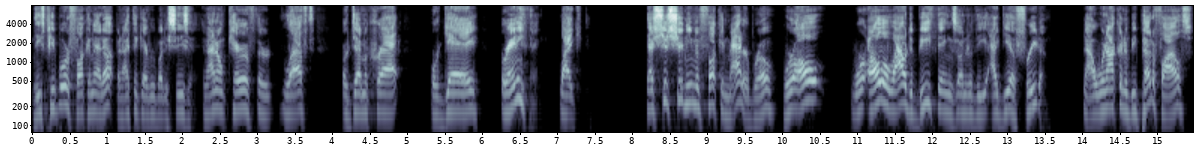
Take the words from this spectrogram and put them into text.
these people are fucking that up. And I think everybody sees it. And I don't care if they're left or Democrat or gay or anything. Like that shit shouldn't even fucking matter, bro. We're all we're all allowed to be things under the idea of freedom. Now, we're not going to be pedophiles.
